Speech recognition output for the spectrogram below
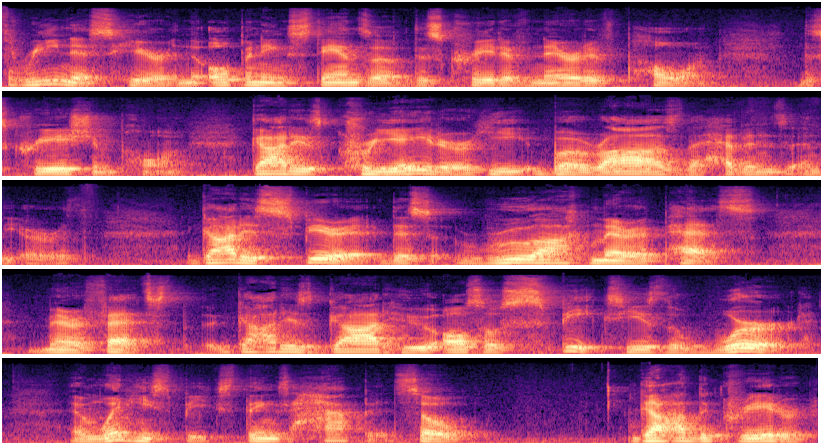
threeness here in the opening stanza of this creative narrative poem, this creation poem. God is creator, he baras the heavens and the earth. God is spirit, this ruach meripes, merifetz. God is God who also speaks. He is the word. And when he speaks, things happen. So, God, the creator,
